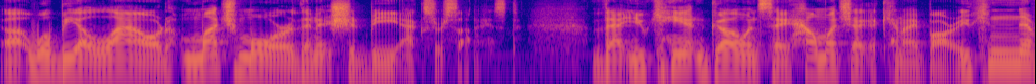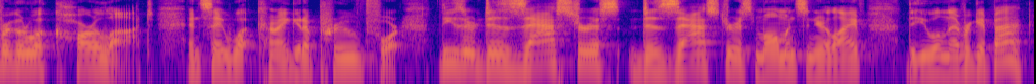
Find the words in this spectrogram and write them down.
uh, will be allowed much more than it should be exercised. That you can't go and say, How much can I borrow? You can never go to a car lot and say, What can I get approved for? These are disastrous, disastrous moments in your life that you will never get back.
